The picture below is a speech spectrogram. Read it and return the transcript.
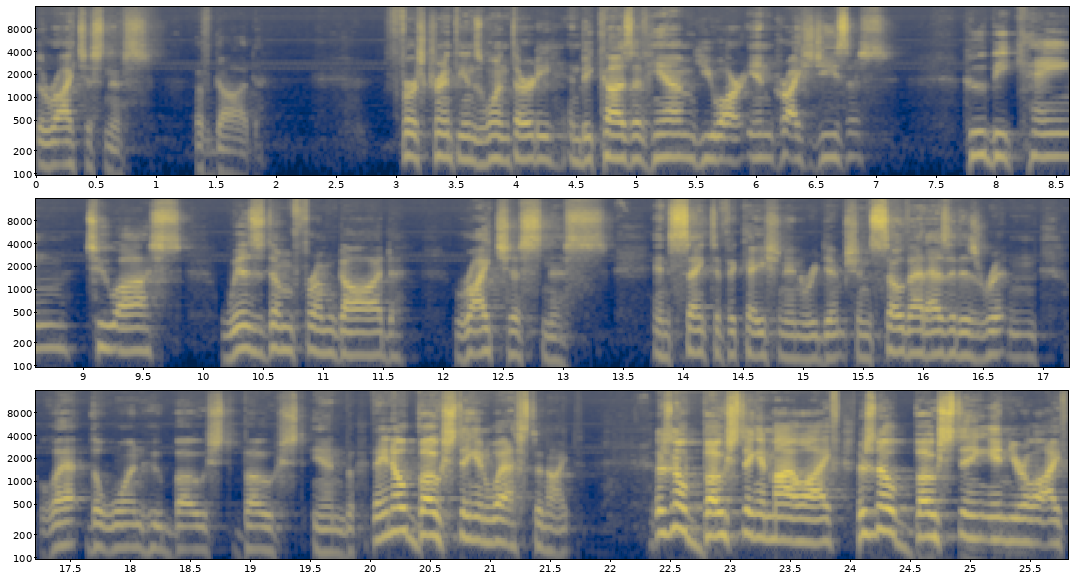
the righteousness of God. 1 Corinthians 1:30 and because of him you are in Christ Jesus who became to us wisdom from God righteousness and sanctification and redemption, so that as it is written, let the one who boasts boast in. They know boasting in Wes tonight. There's no boasting in my life. There's no boasting in your life.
